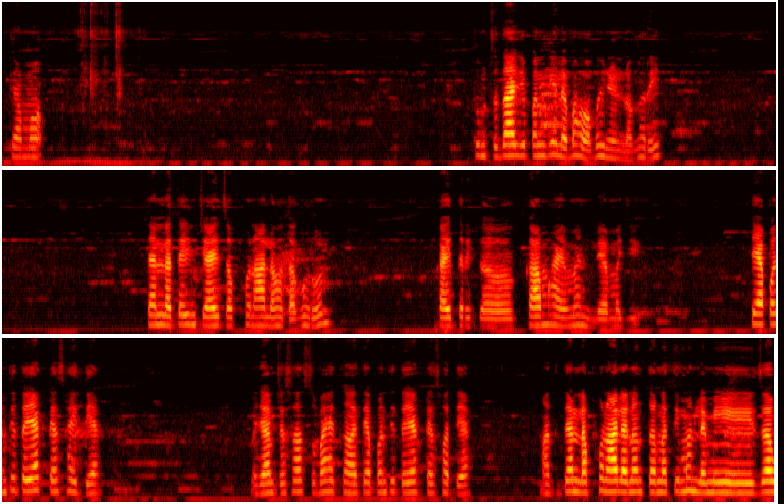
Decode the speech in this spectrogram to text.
त्यामुळं तुमचं दाजी पण गेलं भावा बहिणींना घरी. त्यांना त्यांच्या आईचा फोन आला होता घरून. काहीतरी काम आहे म्हणल्या म्हणजे. त्या पण तिथं एकट्याच आहेत त्या म्हणजे आमच्या सासू आहेत का नाही, त्या पण तिथं एकट्याच होत्या. आता त्यांना फोन आल्यानंतर ना ती म्हणलं मी जाऊ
